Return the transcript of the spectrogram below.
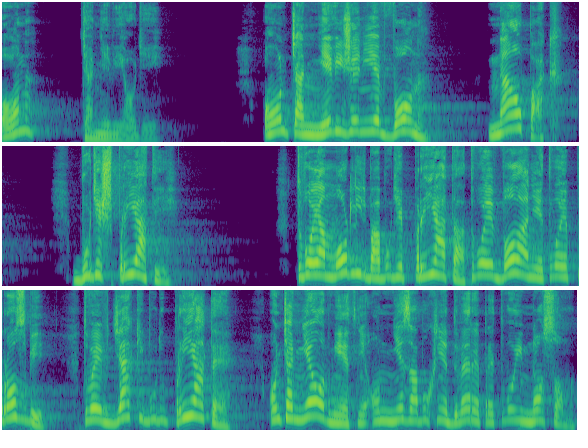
On ťa nevyhodí. On ťa nevyženie von. Naopak, budeš prijatý. Tvoja modlitba bude prijatá. Tvoje volanie, tvoje prozby, tvoje vďaky budú prijaté. On ťa neodmietne, on nezabuchne dvere pred tvojim nosom.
